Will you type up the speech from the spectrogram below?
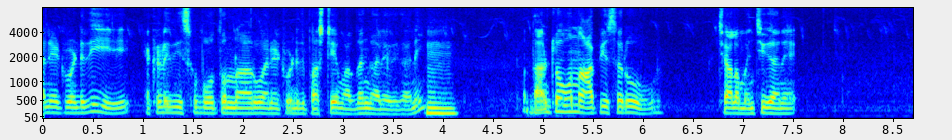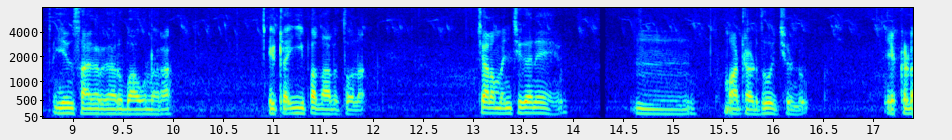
అనేటువంటిది ఎక్కడ తీసుకుపోతున్నారు అనేటువంటిది ఫస్ట్ ఏం అర్థం కాలేదు కానీ. దాంట్లో ఉన్న ఆఫీసరు చాలా మంచిగానే ఏం సాగర్ గారు బాగున్నారా? ఇట్లా ఈ పదాలతోన చాలా మంచిగానే మాట్లాడుతూ వచ్చిండు. ఎక్కడ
